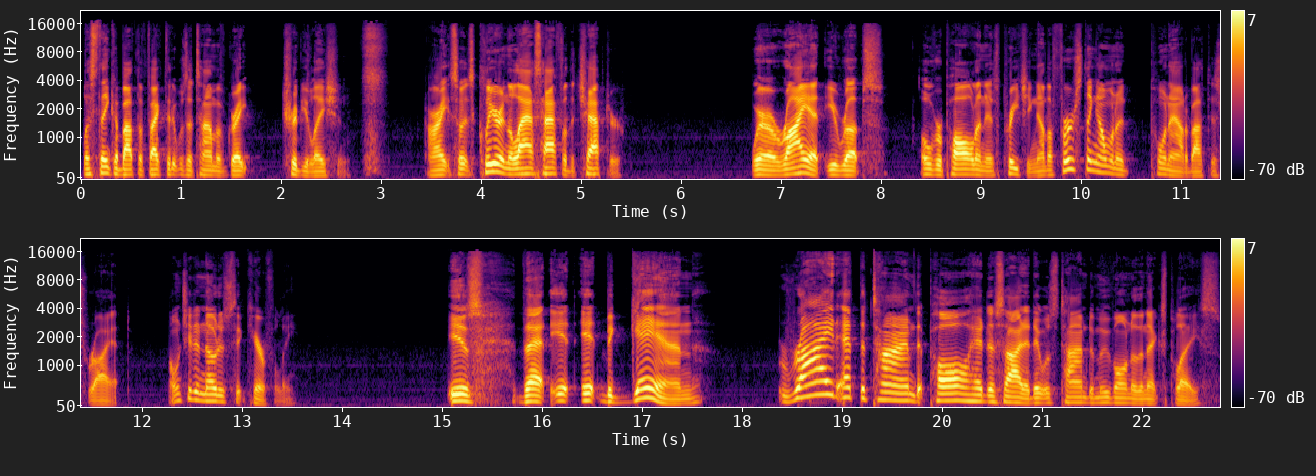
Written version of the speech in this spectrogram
let's think about the fact that it was a time of great tribulation. All right, so it's clear in the last half of the chapter where a riot erupts over Paul and his preaching. Now, the first thing I want to point out about this riot, I want you to notice it carefully is that it, it began right at the time that Paul had decided it was time to move on to the next place.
